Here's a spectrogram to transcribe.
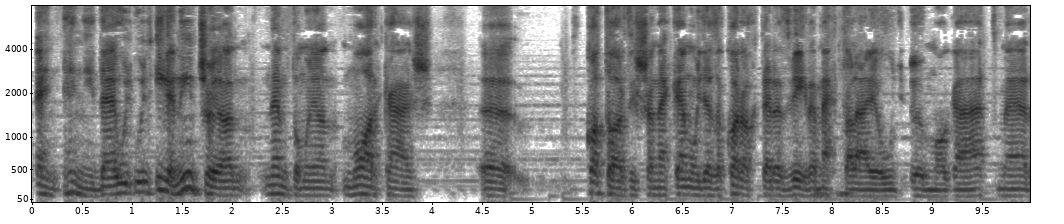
ennyi, ennyi, de úgy, úgy, igen, nincs olyan, nem tudom, olyan markáns katarzisa nekem, hogy ez a karakter ez végre megtalálja úgy önmagát, mert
